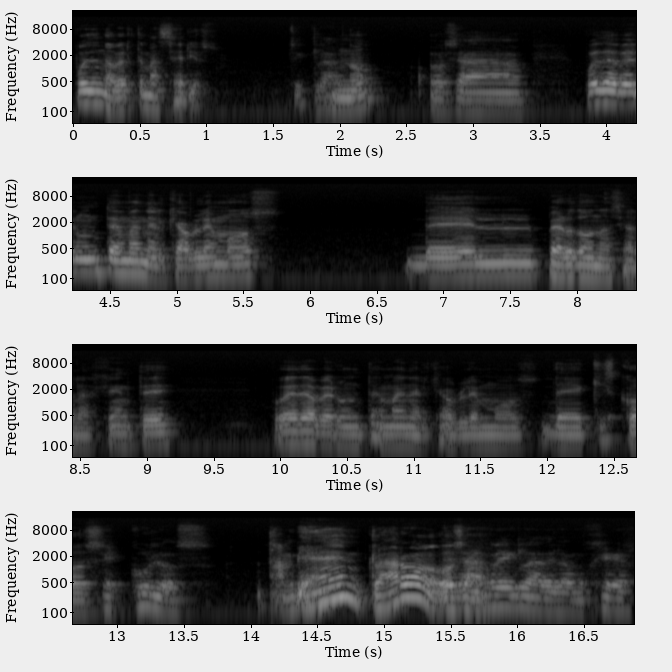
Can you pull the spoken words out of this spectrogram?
pueden haber temas serios. Sí, claro. ¿no? O sea, puede haber un tema en el que hablemos del perdón hacia la gente, puede haber un tema en el que hablemos de X cosas. De culos. También, claro, de o sea, la regla de la mujer.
